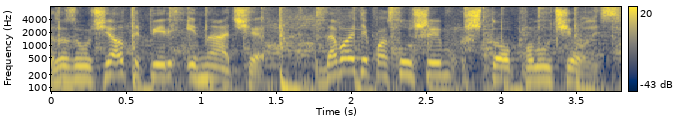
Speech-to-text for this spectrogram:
зазвучал теперь иначе. Давайте послушаем, что получилось.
